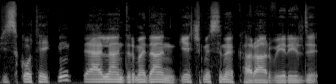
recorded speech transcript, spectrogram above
psikoteknik değerlendirmeden geçmesine karar verildi.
